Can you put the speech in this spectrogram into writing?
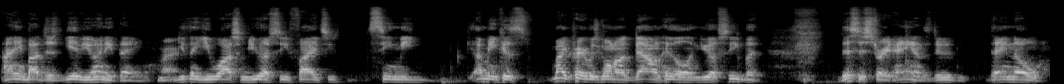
I ain't about to just give you anything. Right. You think you watch some UFC fights? You seen me? I mean, because Mike Perry was going on downhill in UFC, but this is straight hands, dude. They know,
